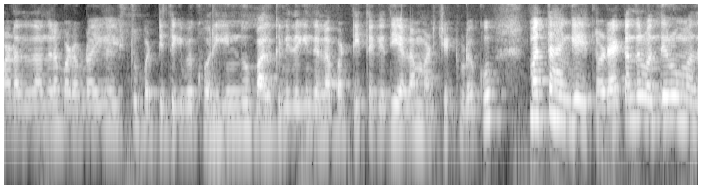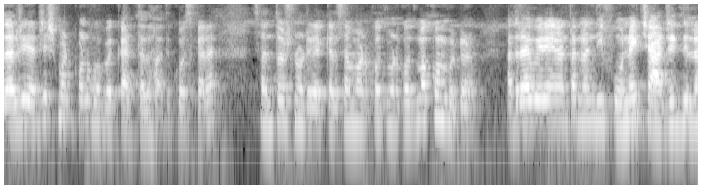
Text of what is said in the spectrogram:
ಮಾಡೋದದ ಅಂದ್ರೆ ಬಡ ಬಡ ಈಗ ಇಷ್ಟು ಬಟ್ಟೆ ತೆಗಿಬೇಕು. ಹೊರಗಿಂದು ಬಾಲ್ಕನಿದಾಗಿಂದ ಎಲ್ಲ ಬಟ್ಟೆ ತೆಗೆದು ಎಲ್ಲ ಮಡ್ಚಿಟ್ಬಿಡಬೇಕು ಮತ್ತೆ ಹಂಗೆ ಐತೆ ನೋಡ್ರಿ. ಯಾಕಂದ್ರೆ ಒಂದೇ ರೂಮ್ ಅದಲ್ರಿ ಅಡ್ಜಸ್ಟ್ ಮಾಡ್ಕೊಂಡು ಹೋಗ್ಬೇಕಾಗ್ತದ. ಅದಕ್ಕೋಸ್ಕರ ಸಂತೋಷ ನೋಡ್ರಿ ಕೆಲಸ ಮಾಡ್ಕೋತ ಮಾಡ್ಕೋತ ಮಕ್ಕೊಂಡ್ಬಿಟ್ಟು ಅದ್ರ ಬೇರೆ ಏನಂತ ನಂದು ಈ ಫೋನೇ ಚಾರ್ಜ್ ಇದ್ದಿಲ್ಲ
